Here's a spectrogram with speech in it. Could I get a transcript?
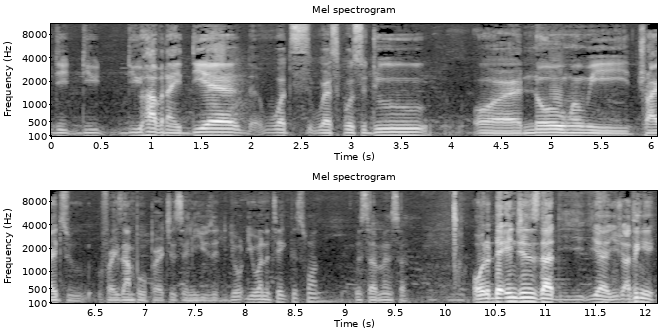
Do, do do you have an idea what we're supposed to do, or know when we try to, for example, purchase and use it? You, you want to take this one, Mr. Mensah? Or the engines that, yeah, should, I think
